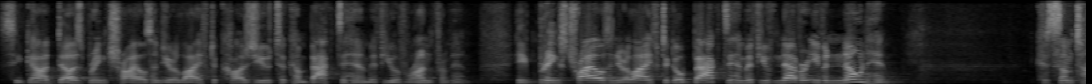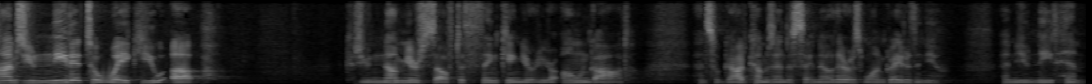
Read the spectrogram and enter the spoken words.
See, God does bring trials into your life to cause you to come back to Him if you have run from Him. He brings trials in your life to go back to Him if you've never even known Him. Because sometimes you need it to wake you up. Because you numb yourself to thinking you're your own God. And so God comes in to say, No, there is one greater than you, and you need him.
